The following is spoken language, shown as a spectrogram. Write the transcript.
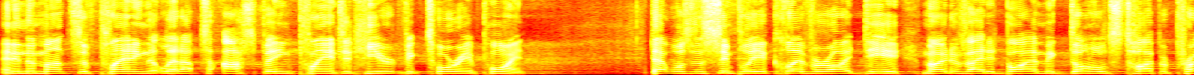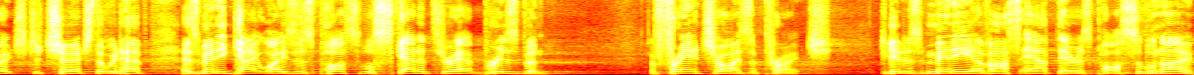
And in the months of planning that led up to us being planted here at Victoria Point, that wasn't simply a clever idea motivated by a McDonald's type approach to church that we'd have as many gateways as possible scattered throughout Brisbane, a franchise approach to get as many of us out there as possible. No,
